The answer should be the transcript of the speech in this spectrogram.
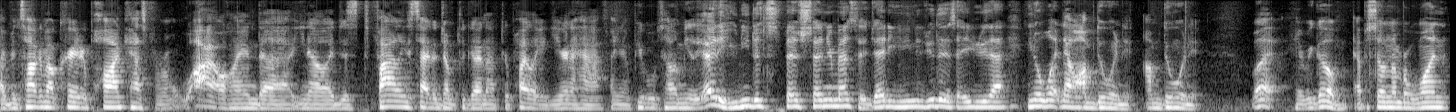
I've been talking about creator podcast for a while, and uh, you know, I just finally decided to jump the gun after probably like a year and a half. You know, people telling me like, Eddie, you need to send your message. Eddie, you need to do this. Eddie, do that. You know what? Now I'm doing it. I'm doing it. But here we go. Episode number one.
